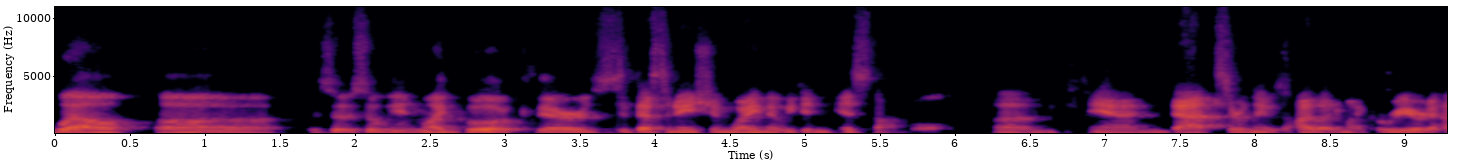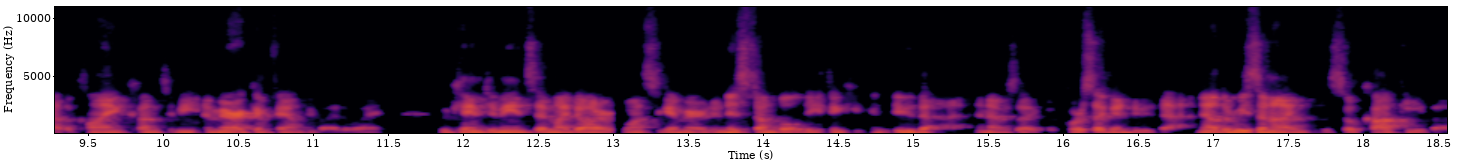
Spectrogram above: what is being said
Well, uh, so so in my book, there's a destination wedding that we did in Istanbul, um, and that certainly was a highlight of my career to have a client come to me, American family, by the way, who came to me and said, "My daughter wants to get married in Istanbul. Do you think you can do that?" And I was like, "Of course I can do that." Now, the reason I was so cocky about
